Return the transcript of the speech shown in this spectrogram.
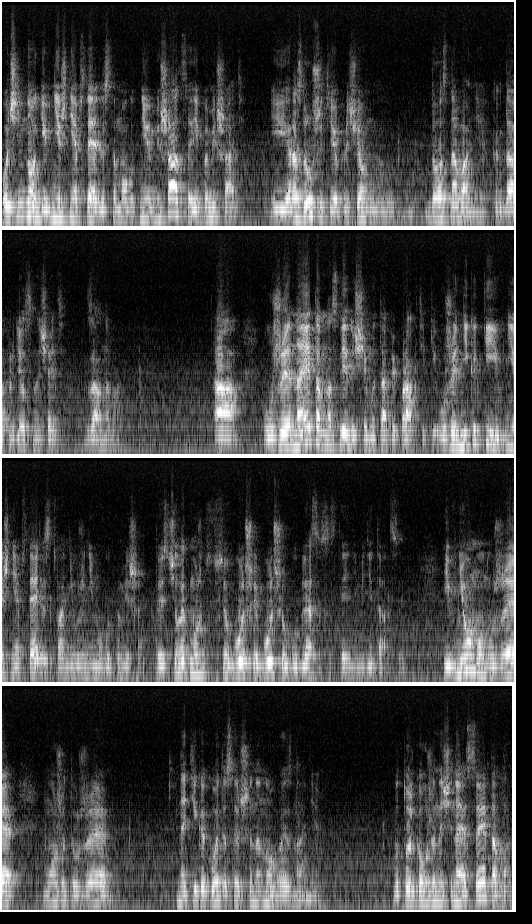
очень многие внешние обстоятельства могут в нее вмешаться и помешать. И разрушить ее, причем до основания, когда придется начать заново. А уже на этом, на следующем этапе практики, уже никакие внешние обстоятельства, они уже не могут помешать. То есть человек может все больше и больше углубляться в состояние медитации. И в нем он уже может уже найти какое-то совершенно новое знание. Вот только уже начиная с этого,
